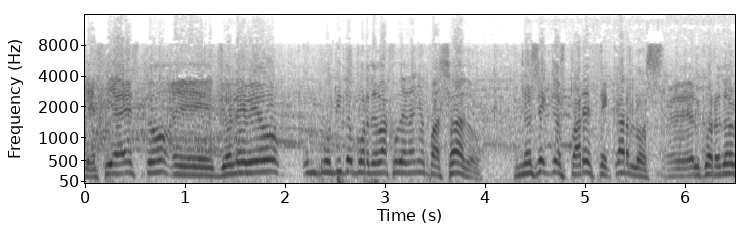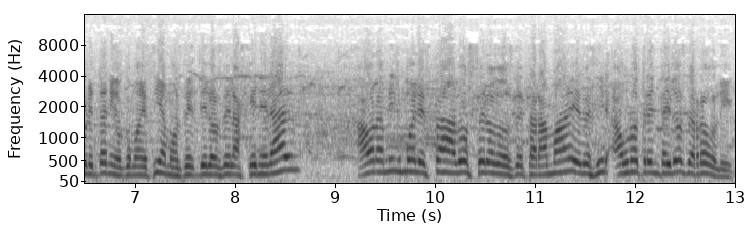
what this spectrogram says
Decía esto, eh, yo le veo un puntito por debajo del año pasado. No sé qué os parece, Carlos, eh, el corredor británico, como decíamos, de, los de la general, ahora mismo él está a 2.02 de Taramá, es decir, a 1.32 de Roglic.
